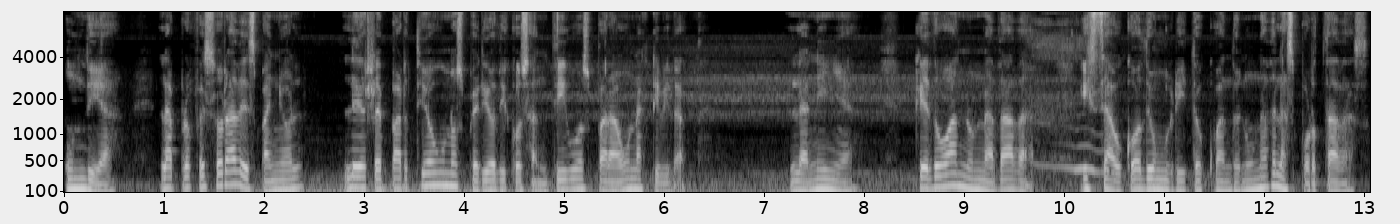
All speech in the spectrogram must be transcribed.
Un día, la profesora de español le repartió unos periódicos antiguos para una actividad. La niña quedó anonadada y se ahogó de un grito cuando en una de las portadas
